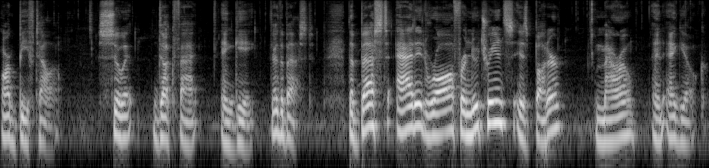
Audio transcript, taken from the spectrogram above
are beef tallow, suet, duck fat, and ghee. They're the best. The best added raw for nutrients is butter, marrow, and egg yolk.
